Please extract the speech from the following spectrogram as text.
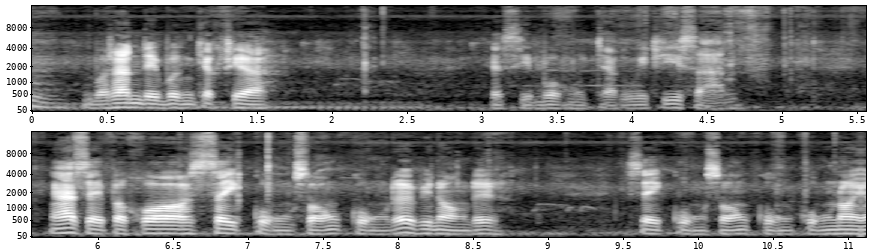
อืมบ่ท่านได้เบิ่งจักเทื่อก็สิบ่ฮู้จักวิธีสารงาใส่ประคอใส่กงสองกงเด้อพี่น้องเด้อใส่กงสองกงกงน้อย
